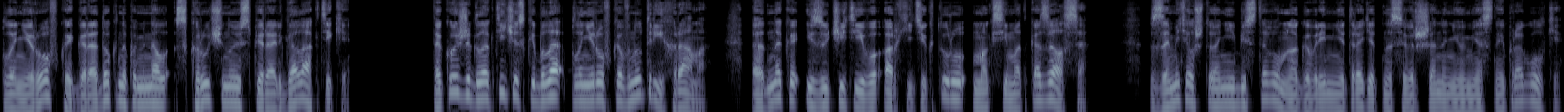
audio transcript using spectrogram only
планировкой городок напоминал скрученную спираль галактики. Такой же галактической была планировка внутри храма, однако изучить его архитектуру Максим отказался. Заметил, что они и без того много времени тратят на совершенно неуместные прогулки.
